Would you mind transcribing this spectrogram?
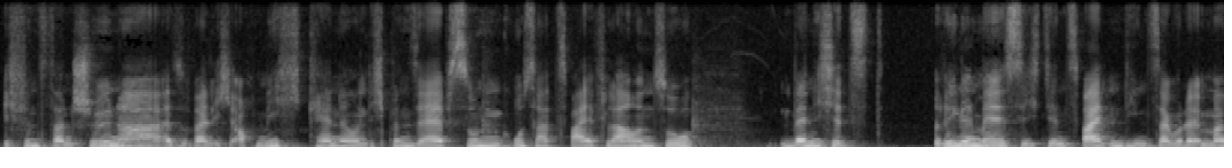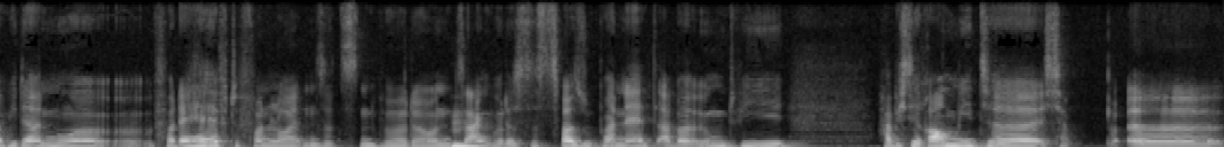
ich finde es dann schöner, also weil ich auch mich kenne und ich bin selbst so ein großer Zweifler und so, wenn ich jetzt regelmäßig den zweiten Dienstag oder immer wieder nur äh, vor der Hälfte von Leuten sitzen würde und Mhm. sagen würde, es ist zwar super nett, aber irgendwie habe ich die Raummiete, ich habe äh,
